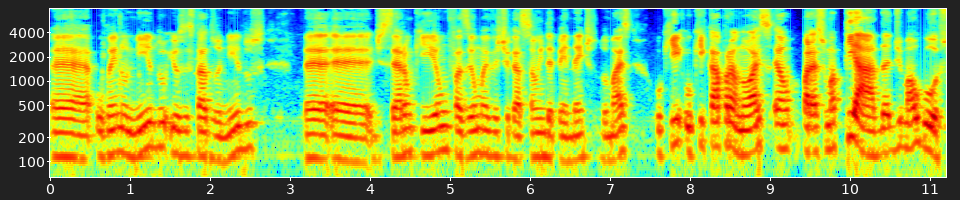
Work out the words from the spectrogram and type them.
é, o Reino Unido e os Estados Unidos é, é, disseram que iam fazer uma investigação independente e tudo mais, o que, o que cá para nós é, parece uma piada de mau gosto.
